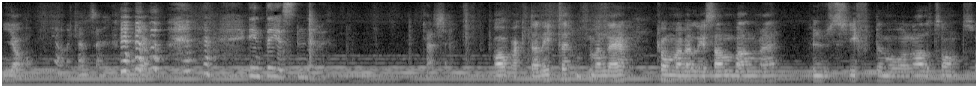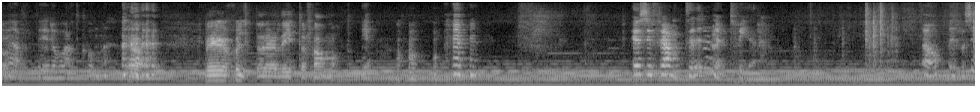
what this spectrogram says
Ja. Ja. kanske. Ja. Inte just nu. Kanske. Avvakta lite, men det kommer väl i samband med hus, giftermål och allt sånt. Så Ja, det är då allt kommer. ja, vi skjuter det lite framåt. Hur ser framtiden ut för er? Ja, vi får se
